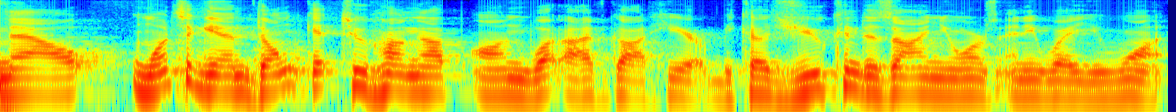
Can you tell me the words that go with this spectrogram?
Now, once again, don't get too hung up on what I've got here because you can design yours any way you want.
